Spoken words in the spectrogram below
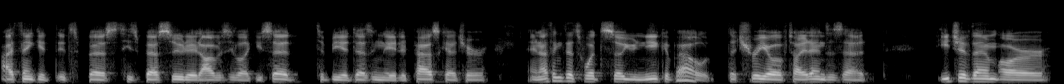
I think it, it's best he's best suited, obviously, like you said, to be a designated pass catcher. And I think that's what's so unique about the trio of tight ends is that each of them are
